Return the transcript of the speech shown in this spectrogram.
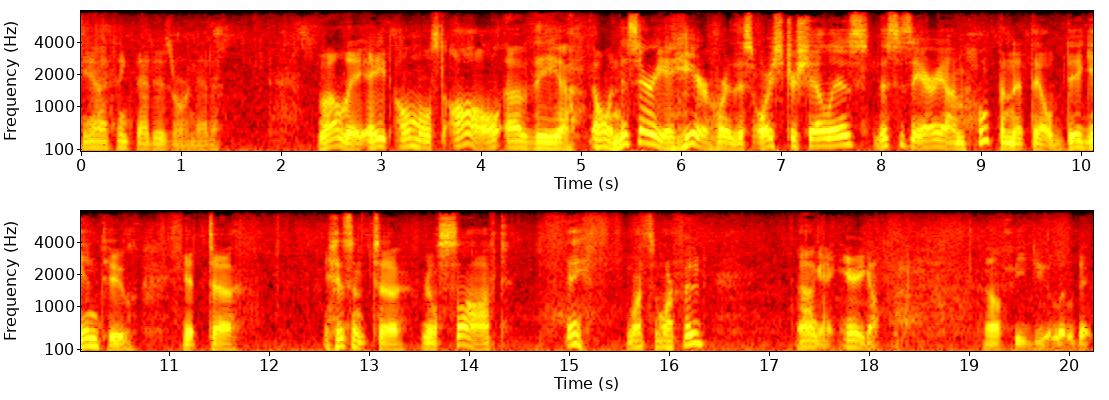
Yeah, I think that is Ornetta. Well, they ate almost all of the, uh, oh, in this area here where this oyster shell is, this is the area I'm hoping that they'll dig into. It, uh, isn't uh, real soft. Hey, you want some more food? Okay, here you go. I'll feed you a little bit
